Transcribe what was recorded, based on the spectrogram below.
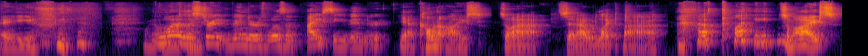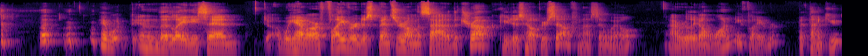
a what do you call One of the street vendors was an icy vendor. yeah, Kona ice. So I said I would like to buy A plain. some ice. and, w- and the lady said, We have our flavor dispenser on the side of the truck. You just help yourself. And I said, Well, I really don't want any flavor, but thank you.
